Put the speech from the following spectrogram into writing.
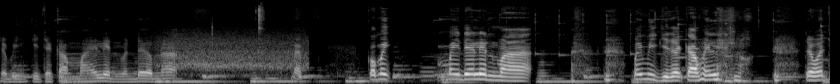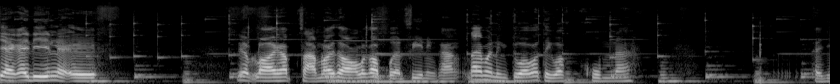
จะมีกิจกรรมมาให้เล่นเหมือนเดิมนะแบบก็ไม่ไม่ได้เล่นมา ไม่มีกิจกรรมให้เล่นหรอก จะมาแจกไอดีนี่แหละเออ เรียบร้อยครับ300ทองแล้วก็เปิดฟรีหนึ่งครั้ง ได้มาหนึ่งตัวก็ถือว่าคุ้มนะ แต่จ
